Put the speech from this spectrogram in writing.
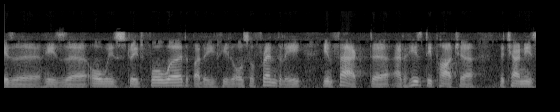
He's, uh, he's uh, always straightforward, but he's also friendly. In fact, uh, at his departure, the Chinese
